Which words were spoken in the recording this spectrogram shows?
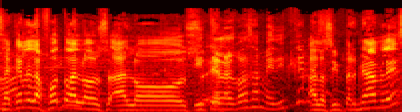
sacarle la foto a los a los ¿Y te eh, las vas a medir, a los impermeables.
